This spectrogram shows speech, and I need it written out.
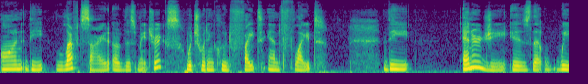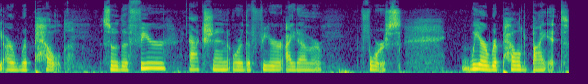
On the left side of this matrix, which would include fight and flight, the energy is that we are repelled. So the fear action or the fear item or force, we are repelled by it.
